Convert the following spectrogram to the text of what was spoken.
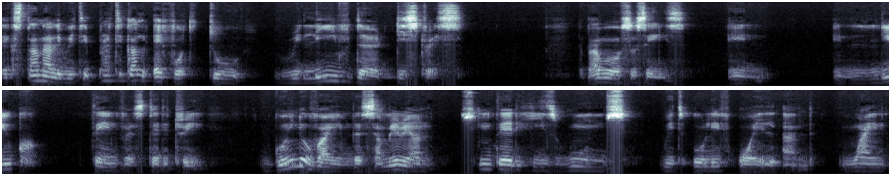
externally with a practical effort to relieve the distress. The Bible also says in, in Luke 10, verse 33 Going over him, the Samaritan smoothed his wounds with olive oil and wine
